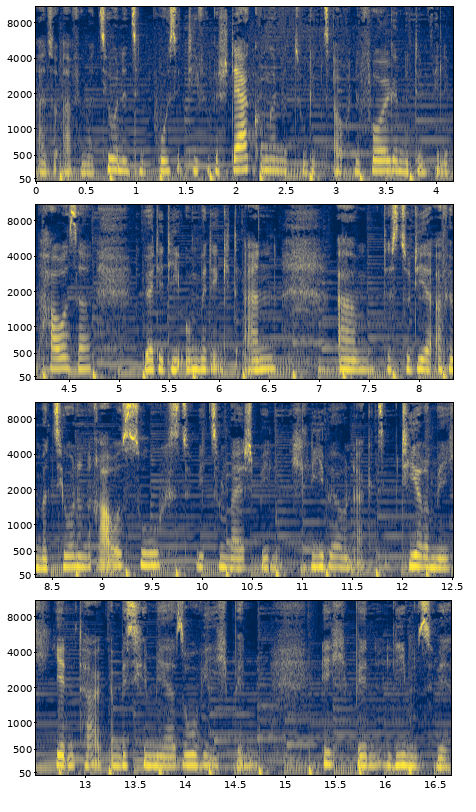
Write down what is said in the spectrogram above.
Also Affirmationen sind positive Bestärkungen. Dazu gibt es auch eine Folge mit dem Philipp Hauser. Hör dir die unbedingt an, ähm, dass du dir Affirmationen raussuchst, wie zum Beispiel ich liebe und akzeptiere mich jeden Tag ein bisschen mehr so, wie ich bin. Ich bin liebenswert.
